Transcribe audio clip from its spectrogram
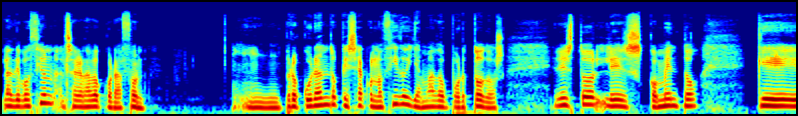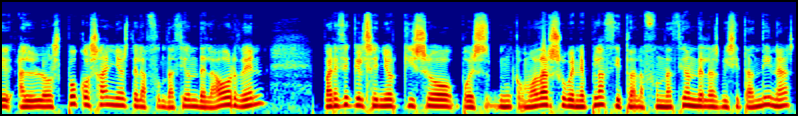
la devoción al Sagrado Corazón, Mm, procurando que sea conocido y amado por todos. En esto les comento que a los pocos años de la fundación de la Orden, parece que el Señor quiso, pues, como dar su beneplácito a la fundación de las visitandinas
